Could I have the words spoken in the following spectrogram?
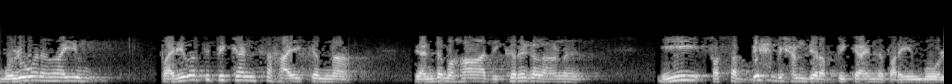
മുഴുവനായും പരിവർത്തിപ്പിക്കാൻ സഹായിക്കുന്ന രണ്ട് മഹാദിക്കറുകളാണ് ഈ ഫസബ്യഹ് ബിഹംദി റബ്ബിക്ക എന്ന് പറയുമ്പോൾ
